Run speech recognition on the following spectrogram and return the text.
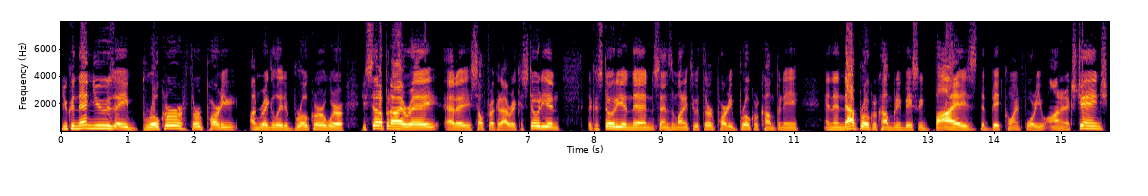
You can then use a broker, third party unregulated broker where you set up an IRA at a self-directed IRA custodian. The custodian then sends the money to a third party broker company and then that broker company basically buys the Bitcoin for you on an exchange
